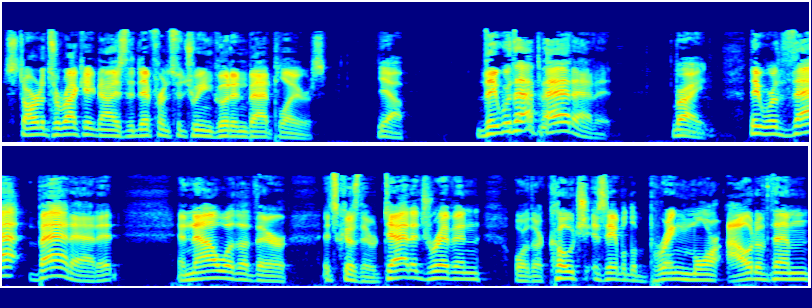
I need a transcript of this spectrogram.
started to recognize the difference between good and bad players. yeah, They were that bad at it. right. They were that bad at it. And now whether they're it's because they're data driven or their coach is able to bring more out of them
